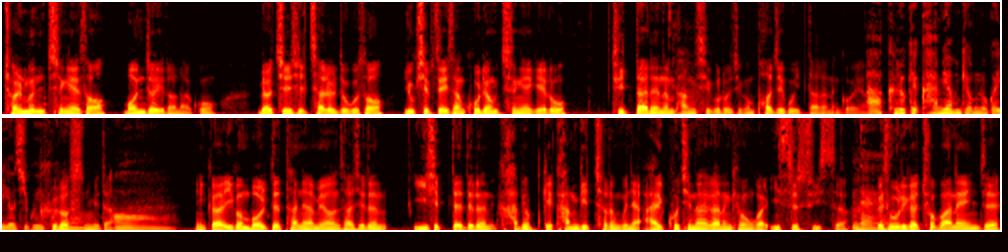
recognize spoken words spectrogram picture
젊은 층에서 먼저 일어나고 며칠 실차를 두고서 60세 이상 고령층에게로 뒤따르는 방식으로 지금 퍼지고 있다라는 거예요. 아 그렇게 감염 경로가 이어지고 있군요. 그렇습니다. 어. 그러니까 이건 뭘 뜻하냐면 사실은 20대들은 가볍게 감기처럼 그냥 앓고 지나가는 경우가 있을 수 있어요. 네. 그래서 우리가 초반에 이제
